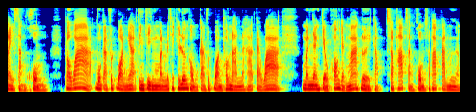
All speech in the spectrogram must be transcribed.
ในสังคม เพราะว่าวงการฟุตบอลเนี่ยจริง ๆ มันไม่ใช่แค่เรื่องของวงการฟุตบอลเท่านั้นนะฮะแต่ว่ามันยังเกี่ยวข้องอย่างมากเลยกับสภาพสังคม สภาพการเมือง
